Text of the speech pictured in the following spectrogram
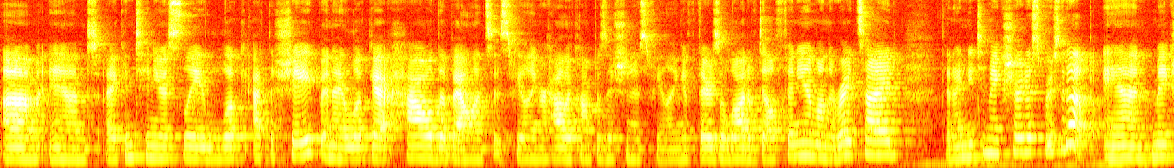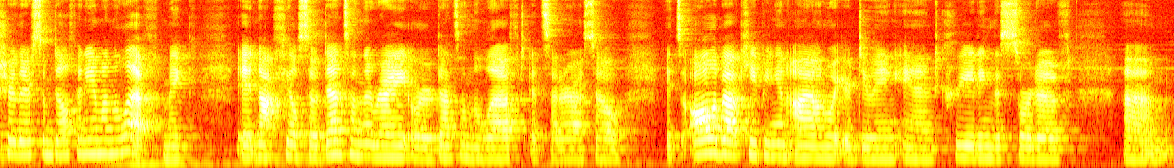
Um, and I continuously look at the shape and I look at how the balance is feeling or how the composition is feeling. If there's a lot of delphinium on the right side, then I need to make sure to spruce it up and make sure there's some delphinium on the left. Make it not feel so dense on the right or dense on the left, etc. So it's all about keeping an eye on what you're doing and creating this sort of um,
